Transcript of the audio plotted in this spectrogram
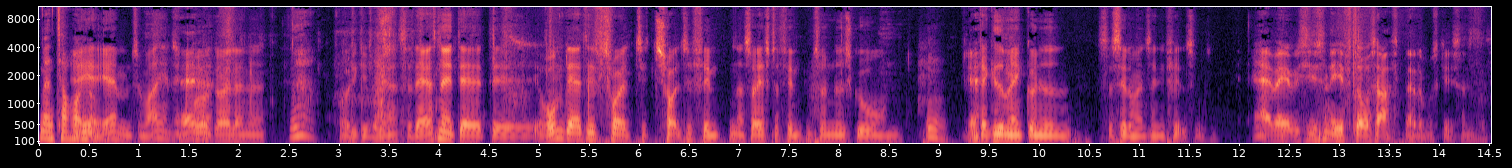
Man tager Ja, hånd om ja, dem. ja, men så meget hensyn. Ja, ja. Prøv at gøre et eller andet, hvor det kan være. Så der er sådan et, et, et rum der, det tror jeg til 12 til 15, og så efter 15, så er det nede i skurvognen. Mm. Ja. Der gider man ikke gå ned, så sætter man sig ind i fælleshuset. Ja, hvad jeg vil sige, sådan en efterårsaften er det måske sådan lidt.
